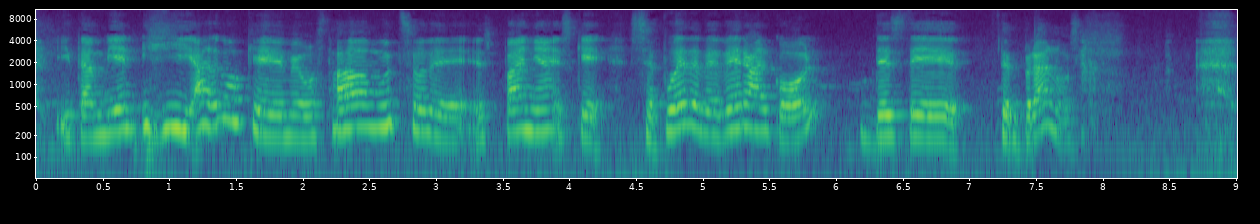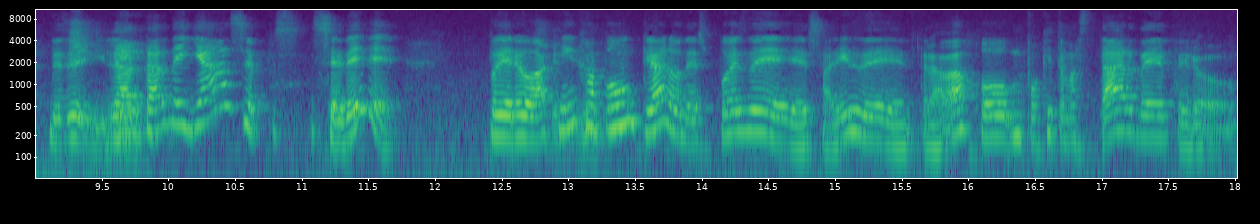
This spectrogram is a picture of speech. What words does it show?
y también, y algo que me gustaba mucho de España es que se puede beber alcohol desde temprano, desde la tarde ya se, se bebe. Pero aquí en Japón, claro, después de salir del trabajo, un poquito más tarde, pero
